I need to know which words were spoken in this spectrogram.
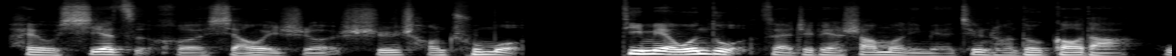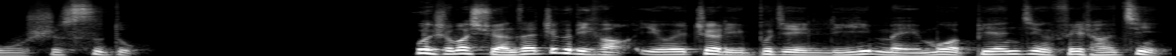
还有蝎子和响尾蛇时常出没。地面温度在这片沙漠里面经常都高达五十四度。为什么选在这个地方？因为这里不仅离美墨边境非常近，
